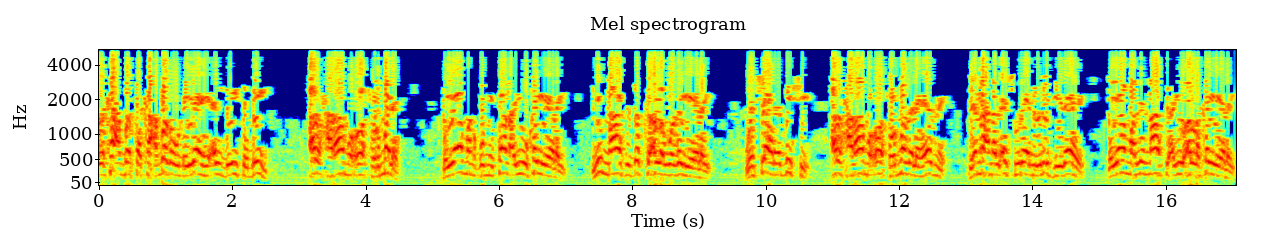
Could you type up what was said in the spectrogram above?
alkacbata kacbadow dha ilaahay albeyta beyt alxaraama oo xurmo leh. Qiyaaman qumitaan ayuu ka yeelay. Linnaasi dadka alla ugaga yeelay. Washahra bishi alxaraama oo xurmada laheedne. Bimacna alashhuraa loola jeedaahe. Qiyaaman linnaasi ayuu alla ka yeelay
